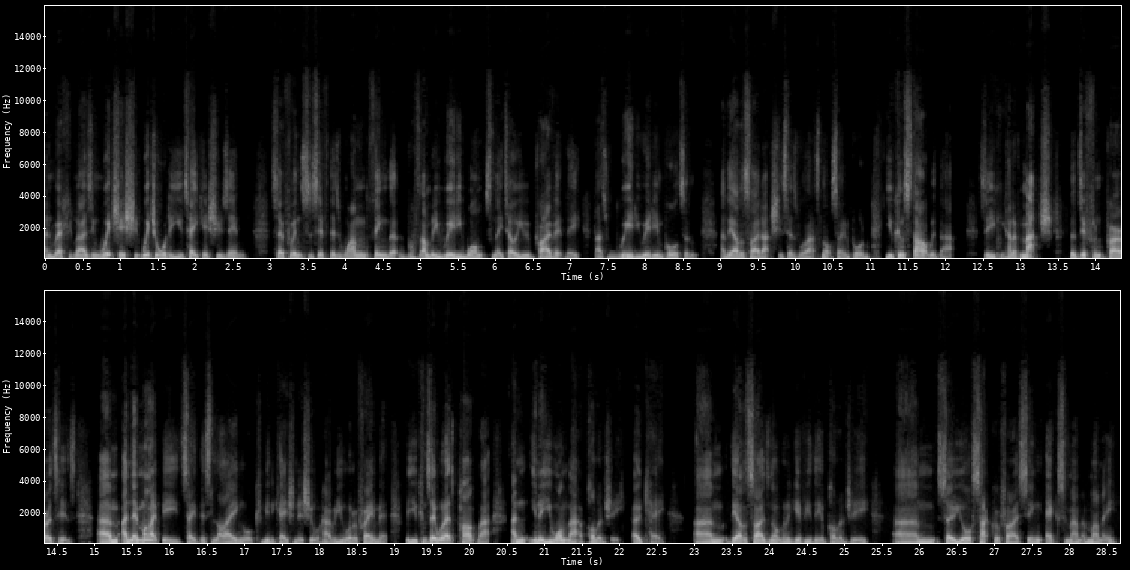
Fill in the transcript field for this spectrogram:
and recognizing which issue which order you take issues in so for instance if there's one thing that somebody really wants and they tell you privately that's really really important and the other side actually says well that's not so important you can start with that So you can kind of match the different priorities. Um, and there might be, say, this lying or communication issue, or however you want to frame it. But you can say, well, let's park that. And you know, you want that apology. Okay. Um, the other side's not going to give you the apology. Um, so you're sacrificing X amount of money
